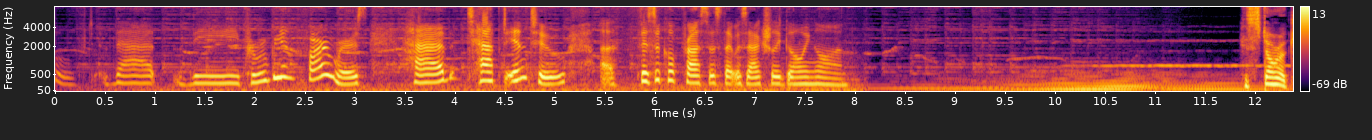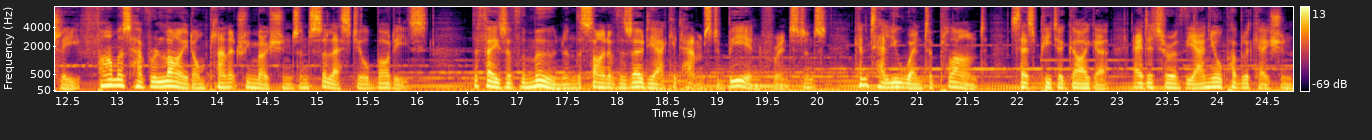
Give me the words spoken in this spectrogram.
proved that the Peruvian farmers had tapped into a physical process that was actually going on. Historically, farmers have relied on planetary motions and celestial bodies. The phase of the moon and the sign of the zodiac it happens to be in, for instance, can tell you when to plant, says Peter Geiger, editor of the annual publication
